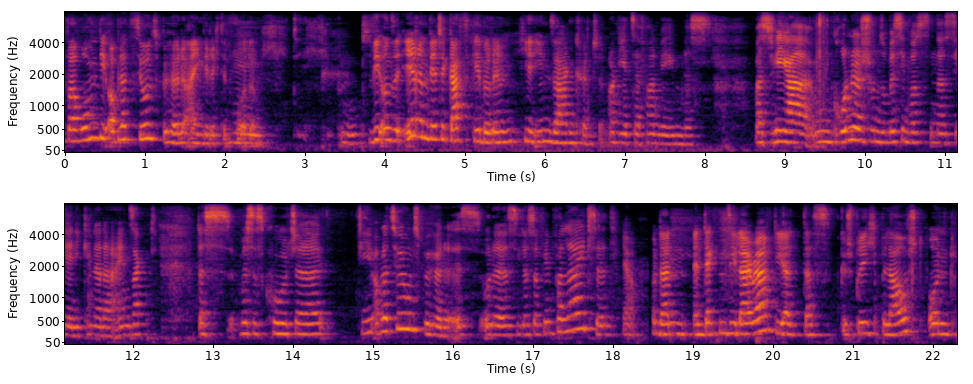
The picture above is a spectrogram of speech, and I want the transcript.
warum die Oblationsbehörde eingerichtet wurde. Richtig. Und Wie unsere ehrenwerte Gastgeberin hier Ihnen sagen könnte. Und jetzt erfahren wir eben das, was wir ja im Grunde schon so ein bisschen wussten, dass sie ja die Kinder da einsackt, dass Mrs. Coulter die Oblationsbehörde ist oder dass sie das auf jeden Fall leitet. Ja. Und dann entdeckten sie Lyra, die ja das Gespräch belauscht und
